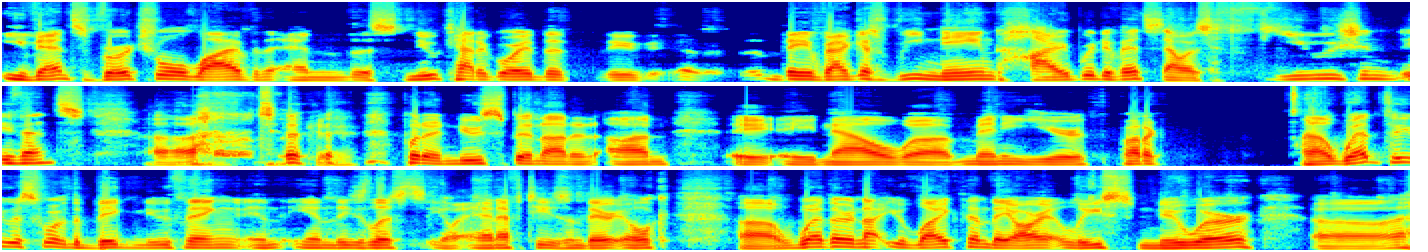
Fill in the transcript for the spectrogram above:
events, virtual, live, and, and, this new category that they, uh, they've, I guess, renamed hybrid events now as fusion events uh, to okay. put a new spin on on a, a now uh, many year product uh, Web3 was sort of the big new thing in, in these lists, you know, NFTs and their ilk. Uh, whether or not you like them, they are at least newer. Uh,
